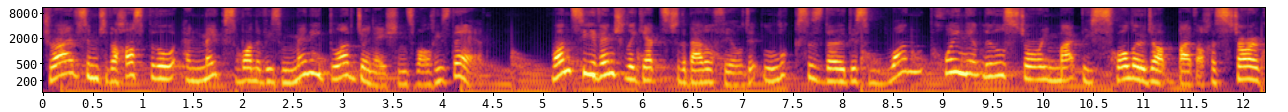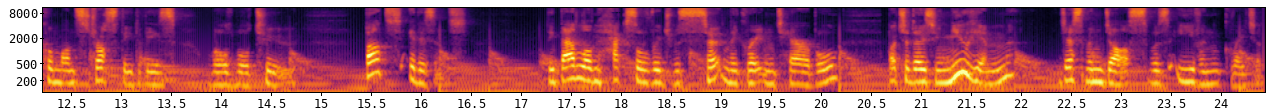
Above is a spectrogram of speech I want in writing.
drives him to the hospital, and makes one of his many blood donations while he's there. Once he eventually gets to the battlefield, it looks as though this one poignant little story might be swallowed up by the historical monstrosity that is World War II. But it isn't. The battle on Hacksaw Ridge was certainly great and terrible, but to those who knew him, Desmond Doss was even greater.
